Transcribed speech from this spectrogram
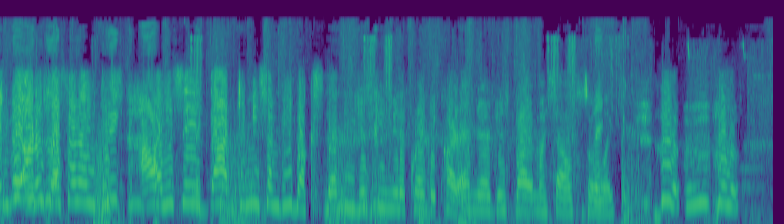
To be honest, last time I just, I just say, Dad, give me some V-Bucks. Then he just gave me the credit card, and I just buy it myself. So like, Like-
